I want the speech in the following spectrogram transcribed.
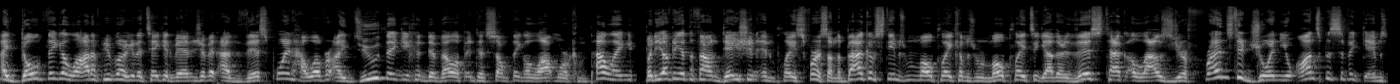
I don't think a lot of people are going to take advantage of it at this point. However, I do think it can develop into something a lot more compelling, but you have to get the foundation in place first. On the back of Steam's remote play comes remote play together. This tech allows your friends to join you on specific games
